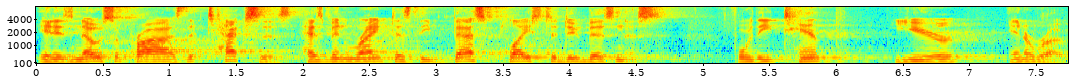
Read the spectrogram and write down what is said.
It is no surprise that Texas has been ranked as the best place to do business for the 10th year in a row.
